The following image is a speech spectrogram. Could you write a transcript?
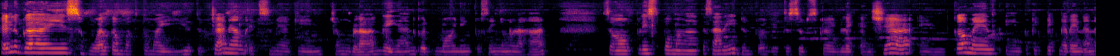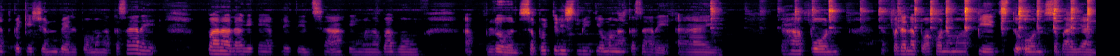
Hello guys! Welcome back to my YouTube channel. It's me again, Chong Vlog. Ayan, good morning po sa inyong lahat. So, please po mga kasari, don't forget to subscribe, like, and share, and comment, and pakiclick na rin ang notification bell po mga kasari para lagi kayong updated sa aking mga bagong upload. So, for today's video mga kasari ay kahapon, nagpadala po ako ng mga pigs doon sa bayan.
